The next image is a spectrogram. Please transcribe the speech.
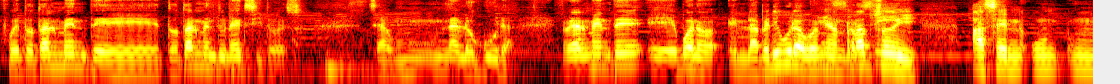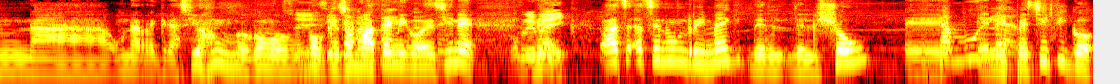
Fue totalmente, totalmente un éxito eso. O sea, un- una locura. Realmente, eh, bueno, en la película Bohemian Eso, Rhapsody hacen un- una, una recreación, o como Sí. vos Sí, que está son más técnicos de sí. cine. Un remake. hace- hacen un remake del, del show eh, Está muy en bien. específico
